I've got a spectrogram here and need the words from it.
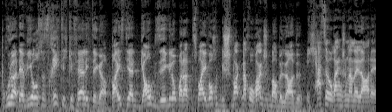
Bruder, der Virus ist richtig gefährlich, Digga. Beißt dir ein Gaumensegel und man hat zwei Wochen Geschmack nach Orangenmarmelade. Ich hasse Orangenmarmelade.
